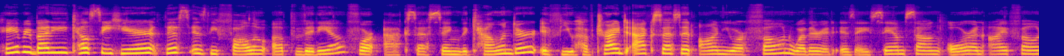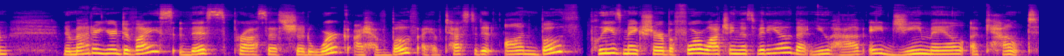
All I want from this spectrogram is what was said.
Hey everybody, Kelsey here. This is the follow up video for accessing the calendar. If you have tried to access it on your phone, whether it is a Samsung or an iPhone, no matter your device, this process should work. I have both, I have tested it on both. Please make sure before watching this video that you have a Gmail account.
